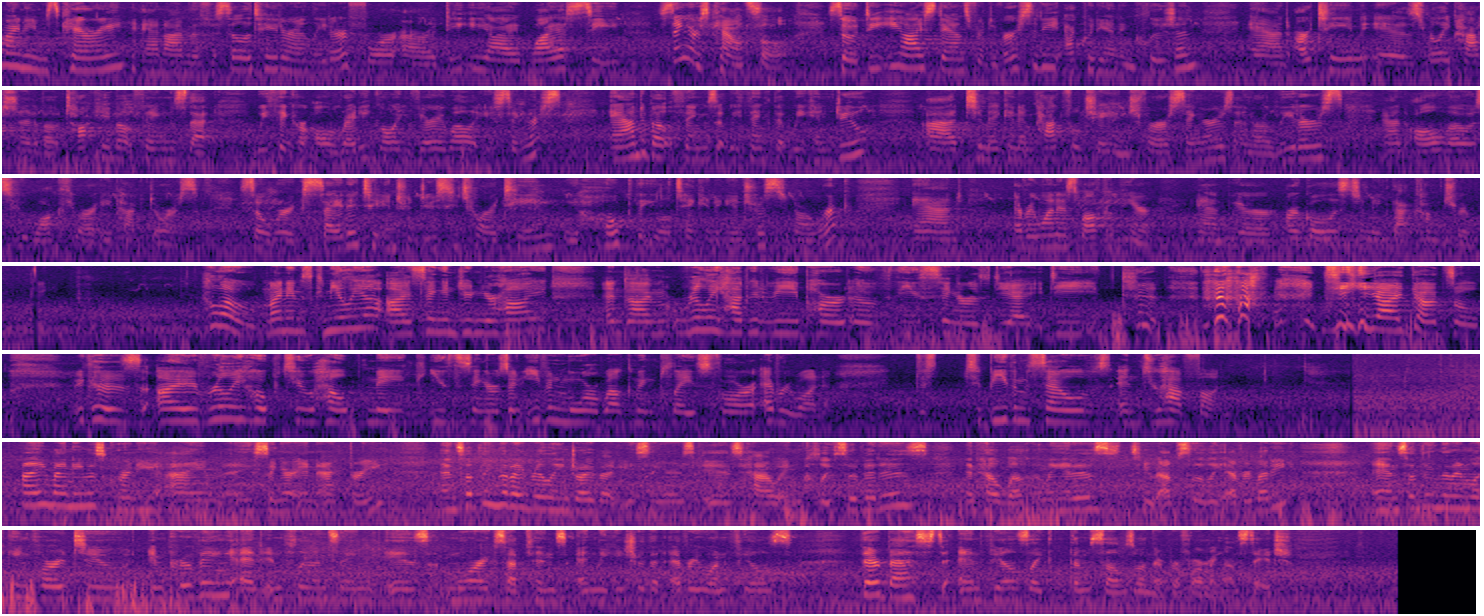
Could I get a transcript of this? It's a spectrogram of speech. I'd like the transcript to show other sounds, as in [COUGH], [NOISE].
my name is Karri, and I'm the facilitator and leader for our DEI YSC Singers Council. So DEI stands for Diversity, Equity, and Inclusion, and our team is really passionate about talking about things that we think are already going very well at Youth Singers, and about things that we think that we can do uh, to make an impactful change for our singers and our leaders and all those who walk through our APAC doors. So we're excited to introduce you to our team. We hope that you will take an interest in our work and everyone is welcome here and we're our goal is to make that come true. Hello, my name is Camelia. I sing in junior high, and I'm really happy to be part of the Singers DEI, DEI [LAUGHS] Council because I really hope to help make youth singers an even more welcoming place for everyone, just to be themselves and to have fun. Hi, my name is Courtney. I'm a singer in Act 3 and something that I really enjoy about Youth Singers is how inclusive it is and how welcoming it is to absolutely everybody. And something that I'm looking forward to improving and influencing is more acceptance and making sure that everyone feels their best and feels like themselves when they're performing on stage.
